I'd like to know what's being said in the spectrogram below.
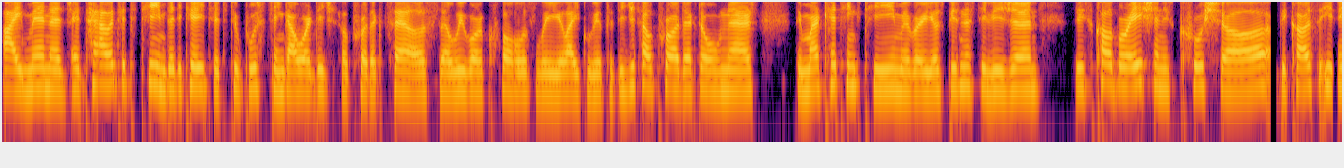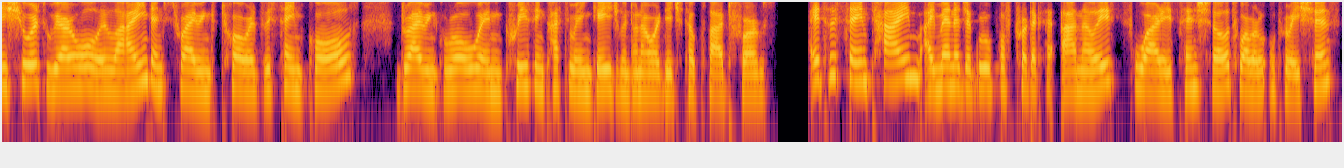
I manage a talented team dedicated to boosting our digital product sales. So we work closely like with the digital product owners, the marketing team, various business division. This collaboration is crucial because it ensures we are all aligned and striving toward the same goals, driving growth and increasing customer engagement on our digital platforms. At the same time, I manage a group of product analysts who are essential to our operations.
